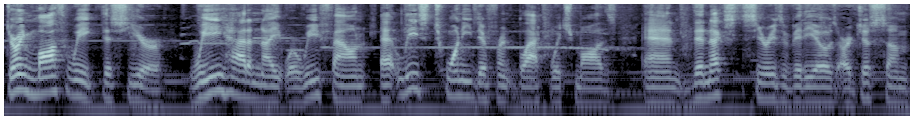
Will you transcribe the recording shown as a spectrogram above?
During Moth Week this year, we had a night where we found at least 20 different black witch moths and the next series of videos are just some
